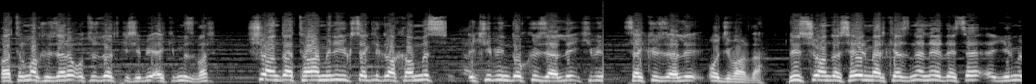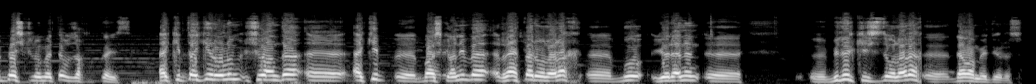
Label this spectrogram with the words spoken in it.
Katılmak üzere 34 kişi bir ekibimiz var. Şu anda tahmini yükseklik rakamımız 2950-2850 o civarda. Biz şu anda şehir merkezine neredeyse e, 25 kilometre uzaklıktayız. Ekipteki rolüm şu anda e, ekip e, başkanı ve rehber olarak e, bu yörenin e, e, bilir kişisi olarak e, devam ediyoruz.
